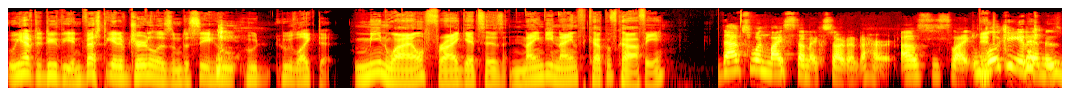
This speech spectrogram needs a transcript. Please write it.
We have to do the investigative journalism to see who who who liked it. Meanwhile, Fry gets his 99th cup of coffee. That's when my stomach started to hurt. I was just like, looking at him is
